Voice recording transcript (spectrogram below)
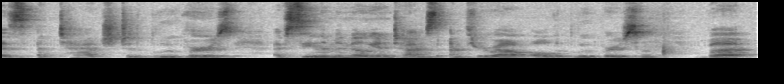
as attached to the bloopers. I've seen them a million times. I'm throughout all the bloopers, Mhm. but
